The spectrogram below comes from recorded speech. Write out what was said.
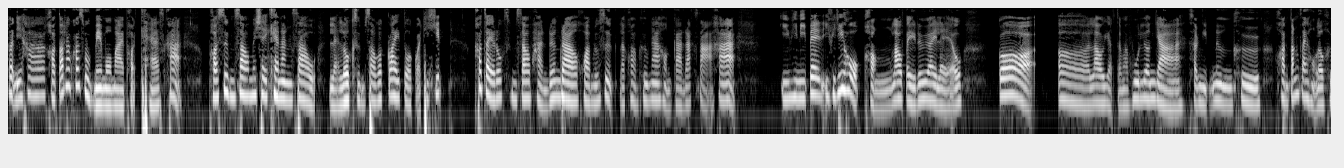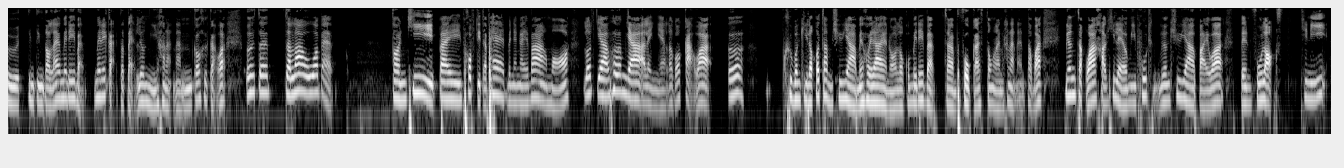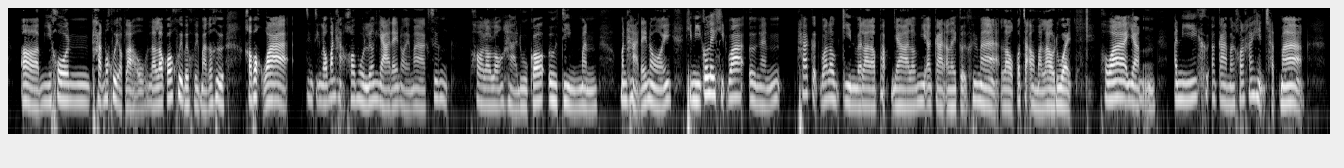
สวัสดีค่ะ ขอต้อนรับเข้าสู่เมโมมายพอดแคสต์ค่ะ เพราะซึมเศร้าไม่ใช่แค่นางเศร้า และโรคซึมเศร้าก็ใกล้ตัวกว่าที่คิด เข้าใจโรคซึมเศร้าผ่านเรื่องราว ความรู้สึกและความคืบหน้าของการรักษาค่ะ EP นี้เป็น EP ที่ 6 ของเล่าไปเรื่อยแล้ว ก็เออเราอยากจะมาพูดเรื่องยาสักนิดนึงคือความตั้งใจของเราคือ จริง ๆ ตอนแรกไม่ได้แบบ ไม่ได้กะจะแตะเรื่องนี้ขนาดนั้นก็คือกะว่า เออจะจะเล่าว่าแบบ ตอนที่ไปพบจิตแพทย์เป็นยังไงบ้าง หมอลดยาเพิ่มยาอะไรเงี้ยแล้วก็กะว่า เออ คือบางทีเราก็จำชื่อยาไม่ค่อยได้เนาะเราก็ไม่ได้แบบจะโฟกัสตรงนั้นขนาดนั้น แต่ว่าเนื่องจากว่าคราวที่แล้วมีพูดถึงเรื่องชื่อยาไปว่าเป็น Fulox ทีนี้เอ่อมีคนทักมาคุยกับเรา แล้วเราก็คุยไปคุยมาก็คือ เขาบอกว่าจริง ๆ แล้วมันหาข้อมูลเรื่องยาได้น้อยมาก ซึ่งพอเราลองหาดูก็เออจริงมันมันหาได้น้อย ทีนี้ก็เลยคิดว่า เอองั้น ถ้าเกิดว่าเรากินเวลาเราปรับยาแล้วมีอาการอะไรเกิดขึ้นมา เราก็จะเอามาเล่าด้วย เพราะว่าอย่างอันนี้คืออาการมันค่อนข้างเห็นชัดมาก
